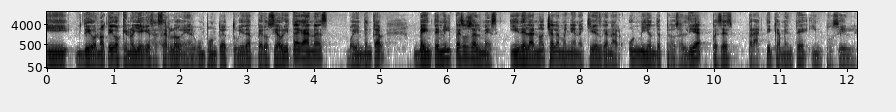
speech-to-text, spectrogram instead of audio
y digo, no te digo que no llegues a hacerlo en algún punto de tu vida, pero si ahorita ganas, voy a inventar, 20 mil pesos al mes y de la noche a la mañana quieres ganar un millón de pesos al día, pues es prácticamente imposible.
